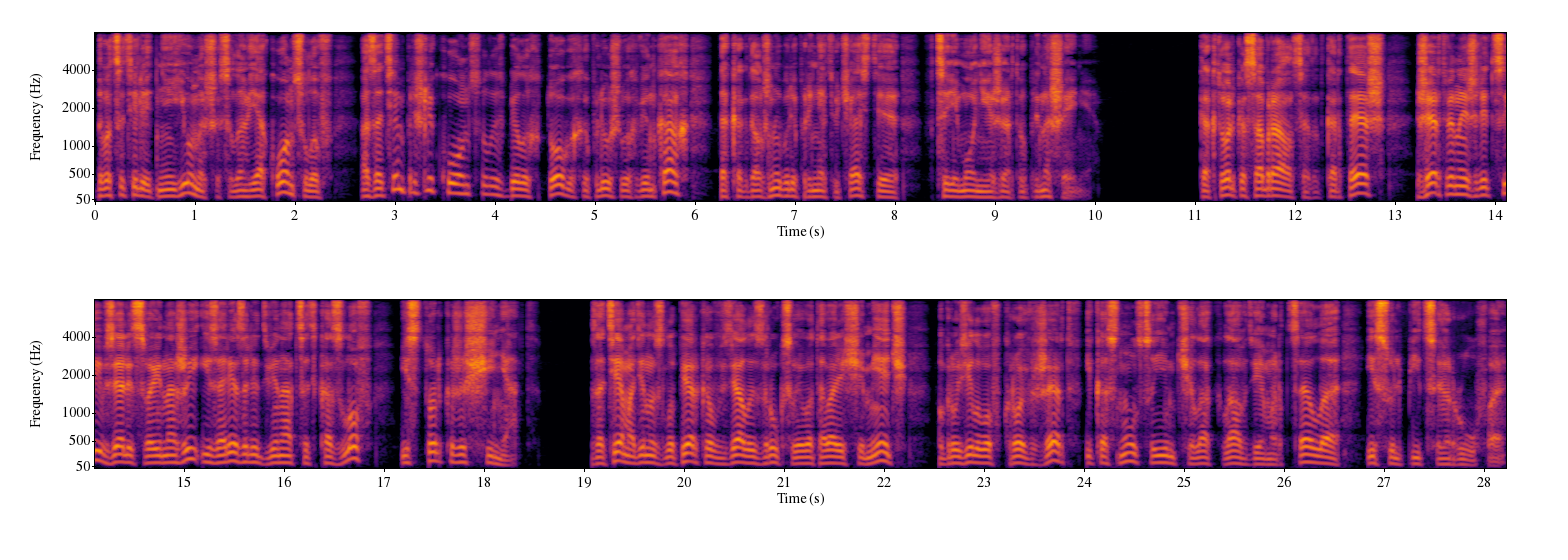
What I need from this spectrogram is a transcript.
двадцатилетние юноши, сыновья консулов, а затем пришли консулы в белых тогах и плюшевых венках, так как должны были принять участие в церемонии жертвоприношения. Как только собрался этот кортеж, жертвенные жрецы взяли свои ножи и зарезали 12 козлов и столько же щенят. Затем один из луперков взял из рук своего товарища меч, погрузил его в кровь жертв и коснулся им чела Клавдия Марцелла и Сульпиция Руфа.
